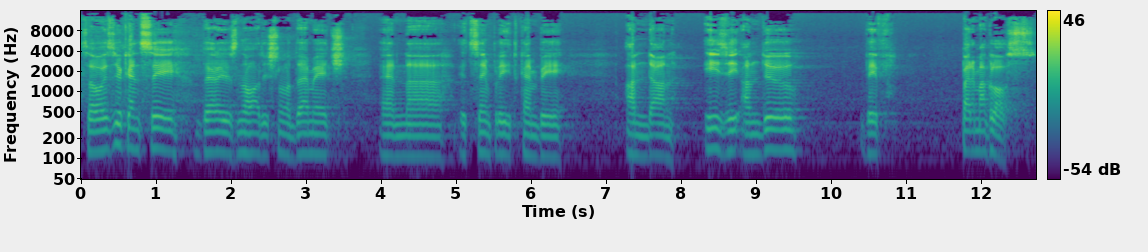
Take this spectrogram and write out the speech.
So as you can see there is no additional damage and uh, it simply it can be undone. Easy undo with permagloss.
